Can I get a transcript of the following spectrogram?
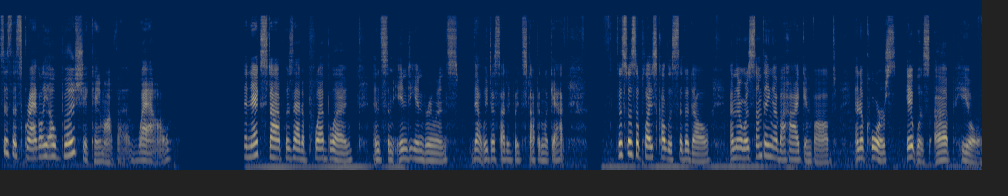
This is the scraggly old bush it came off of. Wow. The next stop was at a pueblo and some Indian ruins that we decided we'd stop and look at. This was a place called the Citadel, and there was something of a hike involved. And of course, it was uphill.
